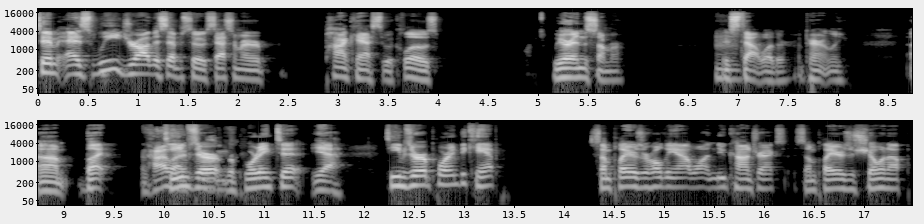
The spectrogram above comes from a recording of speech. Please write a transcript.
Tim, as we draw this episode, Stats Runner podcast to a close, we are in the summer. Mm. It's stout weather, apparently. Um, but teams season. are reporting to yeah, teams are reporting to camp. Some players are holding out, wanting new contracts. Some players are showing up.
